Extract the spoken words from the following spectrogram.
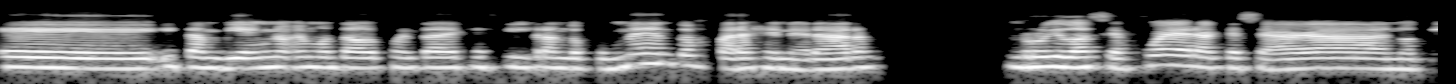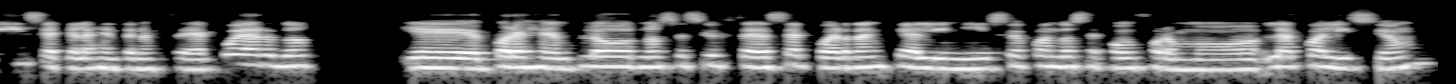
Eh, y también nos hemos dado cuenta de que filtran documentos para generar ruido hacia afuera, que se haga noticia, que la gente no esté de acuerdo. Eh, por ejemplo, no sé si ustedes se acuerdan que al inicio, cuando se conformó la coalición,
